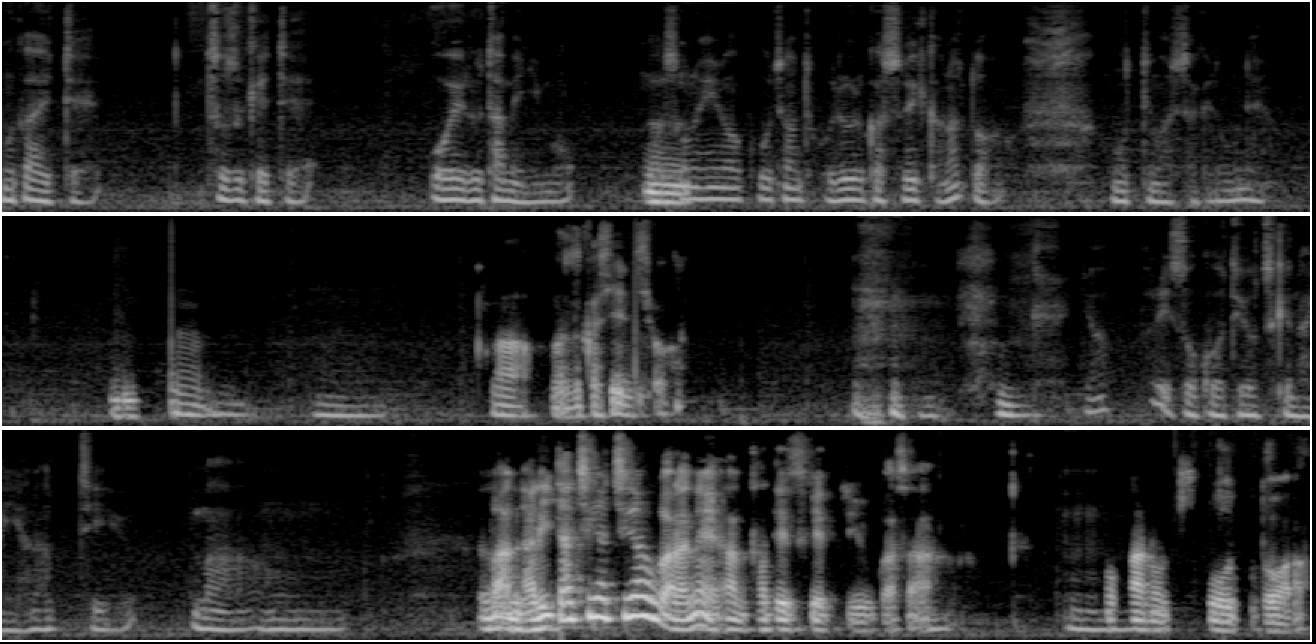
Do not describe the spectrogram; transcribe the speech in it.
う、迎えて、続けて、終えるためにも、まあ、その辺はこうちゃんとこうルール化すべきかなとは思ってましたけどもね。うん。うん、まあ、難しいでしょう。やっぱりそこは手をつけないやなっていう。ままあ、成り立ちが違うからね、あの立て付けっていうかさ、あ、うん、他の機構とは。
